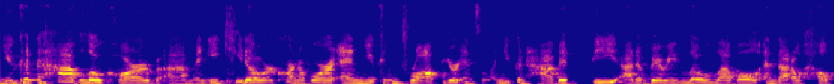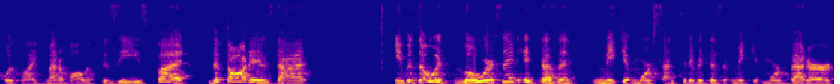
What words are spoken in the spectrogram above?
you can have low carb um, and eat keto or carnivore, and you can drop your insulin. You can have it be at a very low level, and that'll help with like metabolic disease. But the thought is that even though it lowers it, it doesn't make it more sensitive. It doesn't make it more better.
